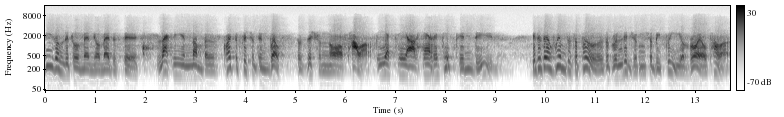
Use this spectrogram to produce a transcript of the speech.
these are little men, Your Majesty, lacking in numbers, quite deficient in wealth, position, or power. Yet they are heretics. Indeed. It is their whim to suppose that religion should be free of royal power,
